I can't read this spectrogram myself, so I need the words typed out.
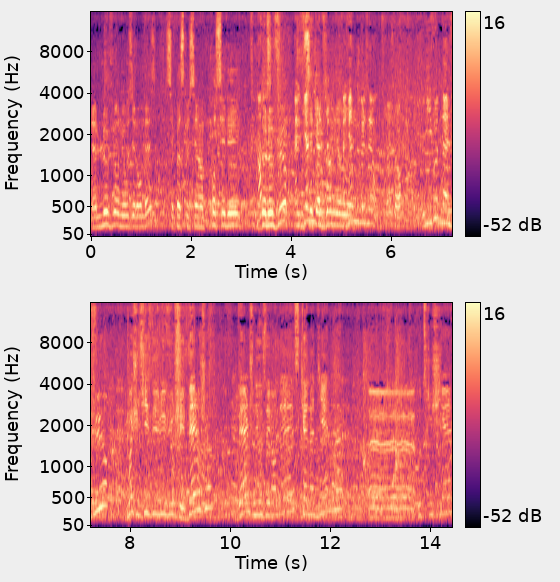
la levure néo-zélandaise, c'est parce que c'est un procédé de levure c'est qu'elle vient de, Nouvelle-Zélande. Au niveau de la levure, moi j'utilise des levures j'ai belges, belges, néo-zélandaises, canadiennes, euh, autrichienne,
